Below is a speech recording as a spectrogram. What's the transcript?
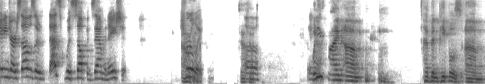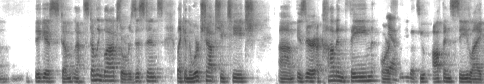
change ourselves and that's with self-examination. Okay. truly. Definitely. Uh, What do you find um, have been people's um, biggest stum- not stumbling blocks or resistance? Like in the workshops you teach, um, is there a common theme or Yeah. theme that you often see like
